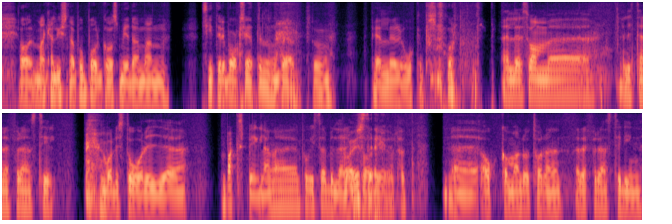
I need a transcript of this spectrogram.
ja, man kan lyssna på podcast medan man sitter i baksätet eller sånt där. Så, eller åker på spår. Eller som eh, en liten referens till vad det står i eh, backspeglarna på vissa bilar ja, just det. Att, eh, och om man då tar en referens till din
